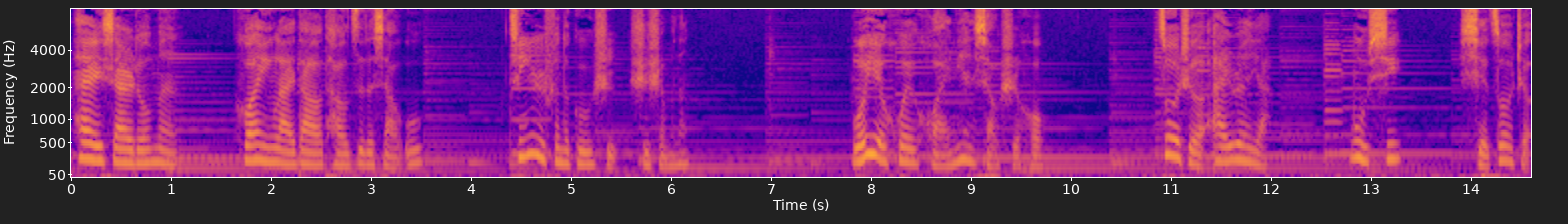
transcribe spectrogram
嗨，小耳朵们，欢迎来到桃子的小屋。今日份的故事是什么呢？我也会怀念小时候。作者艾润雅，木西，写作者，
